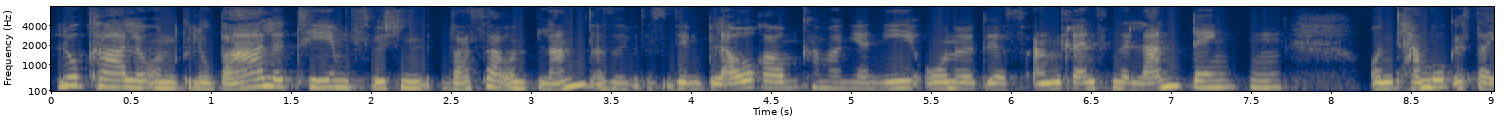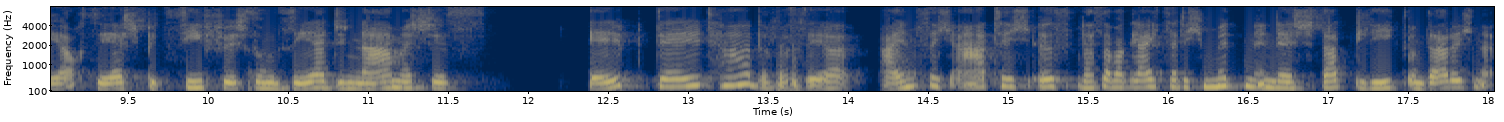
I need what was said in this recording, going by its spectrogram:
lokale und globale Themen zwischen Wasser und Land. Also das, den Blauraum kann man ja nie ohne das angrenzende Land denken. Und Hamburg ist da ja auch sehr spezifisch, so ein sehr dynamisches Elbdelta, das was sehr einzigartig ist, was aber gleichzeitig mitten in der Stadt liegt und dadurch eine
